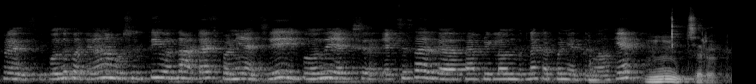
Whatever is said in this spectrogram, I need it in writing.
ஃப்ரெண்ட்ஸ் இப்போ வந்து பார்த்தீங்கன்னா நம்ம சுற்றி வந்து அட்டாச் பண்ணியாச்சு. இப்போ வந்து எக்ஸ் எக்ஸஸாக இருக்க ஃபேப்ரிக்லாம் வந்து பார்த்தீங்கன்னா கட் பண்ணி எடுத்துக்கலாம் ஓகே ம் சரி ஓகே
